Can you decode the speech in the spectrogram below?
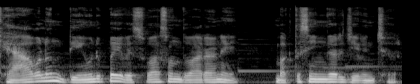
కేవలం దేవునిపై విశ్వాసం ద్వారానే భక్తసింగ్ గారు జీవించారు.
